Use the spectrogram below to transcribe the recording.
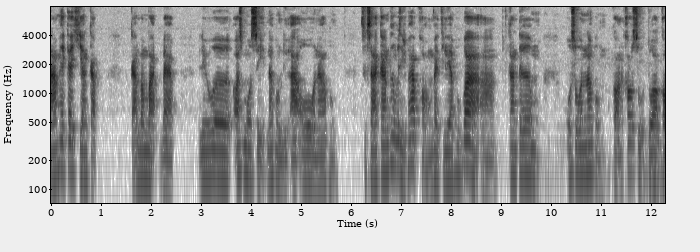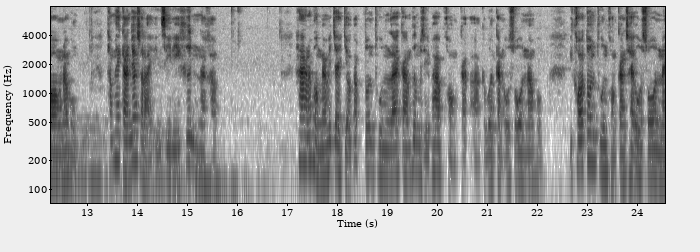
น้ำให้ใกล้เคียงกับการบำบัดแบบ reverse osmosis นะผมหรือ RO นะครับผมศึกษาการเพิ่มประสิทธิภาพของแบคทีเรียพบว่าการเติมโอโซนนะผมก่อนเข้าสู่ตัวกรองนะผมทำให้การย่อยสลายอินทรีย์ดีขึ้นนะครับ5นะผมงานวิจัยเกี่ยวกับต้นทุนและการเพิ่มประสิทธิภาพของกระบวนการโอโซนนะครับผมวิเคราะห์ต้นทุนของการใช้โอโซนใน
